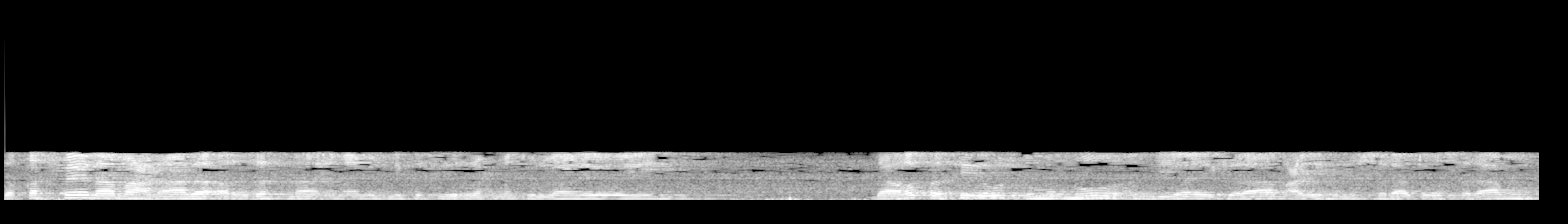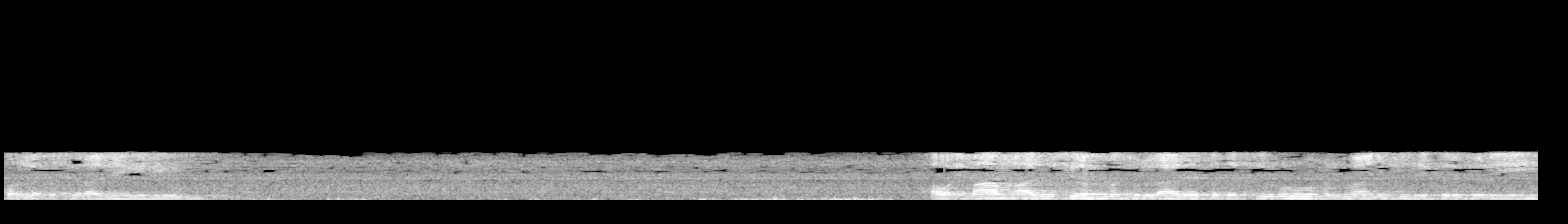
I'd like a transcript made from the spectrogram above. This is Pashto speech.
د قصفنا معنا د اردفنا امام ابن کثیر رحمت الله علیه وی دا غفصی رست من نور انبیاء کرام علیهم الصلاة والسلام پر لپسی را لیگلیو او امام آلوسی رحمت الله علیه په تفسیر روح المانی کی ذکر کړی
